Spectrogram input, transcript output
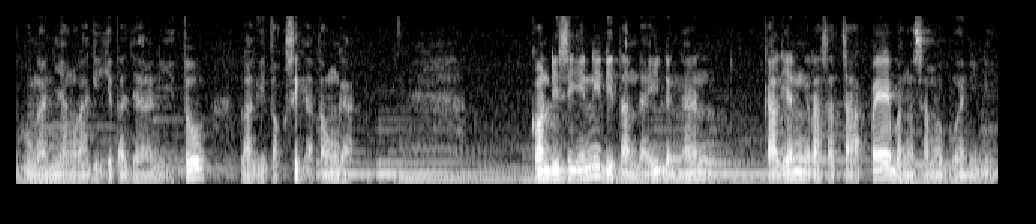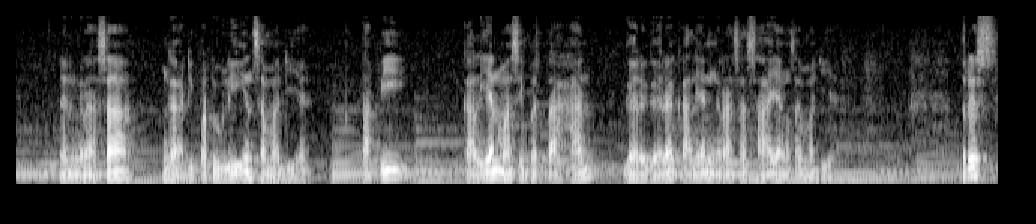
hubungan yang lagi kita jalani itu lagi toxic atau enggak. Kondisi ini ditandai dengan kalian ngerasa capek banget sama hubungan ini dan ngerasa nggak dipeduliin sama dia. Tapi kalian masih bertahan gara-gara kalian ngerasa sayang sama dia. Terus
